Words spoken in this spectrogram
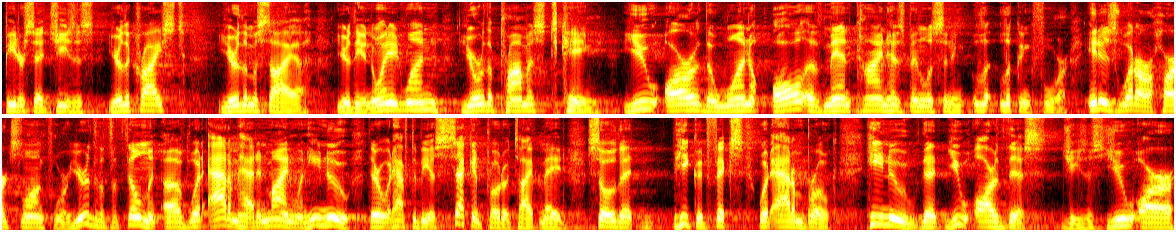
Peter said, Jesus, you're the Christ, you're the Messiah, you're the anointed one, you're the promised king. You are the one all of mankind has been listening, l- looking for. It is what our hearts long for. You're the fulfillment of what Adam had in mind when he knew there would have to be a second prototype made so that he could fix what Adam broke. He knew that you are this, Jesus. You are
